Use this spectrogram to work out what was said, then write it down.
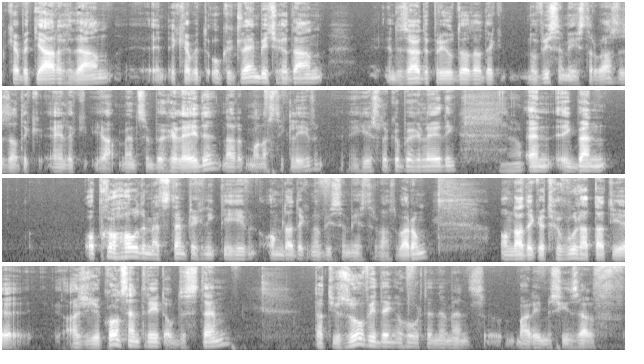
ik heb het jaren gedaan. En ik heb het ook een klein beetje gedaan in dezelfde periode dat ik novicemeester was. Dus dat ik eigenlijk ja, mensen begeleide naar het monastiek leven. Een geestelijke begeleiding. Ja. En ik ben opgehouden met stemtechniek te geven omdat ik novicemeester was. Waarom? Omdat ik het gevoel had dat je, als je je concentreert op de stem dat je zoveel dingen hoort in de mens, waar je misschien zelf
